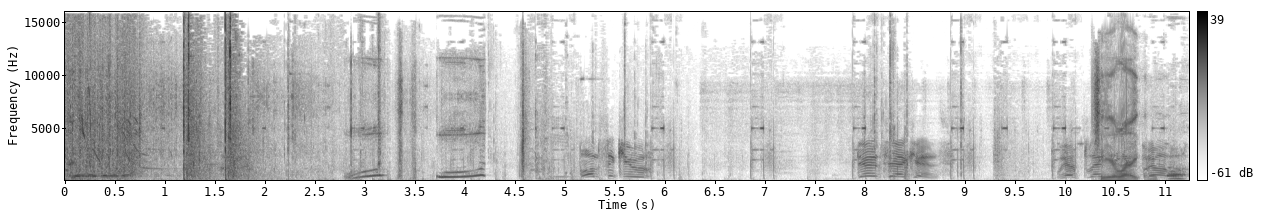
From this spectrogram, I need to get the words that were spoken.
Okay, okay, okay. Bomb secure. 10 seconds. We are To your planting right.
